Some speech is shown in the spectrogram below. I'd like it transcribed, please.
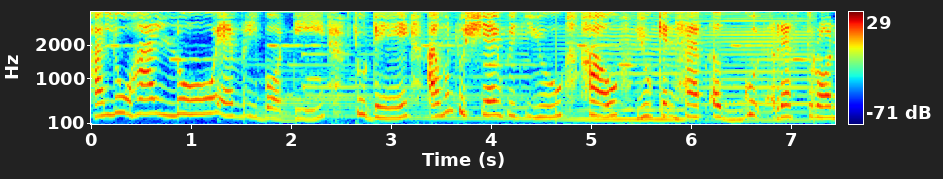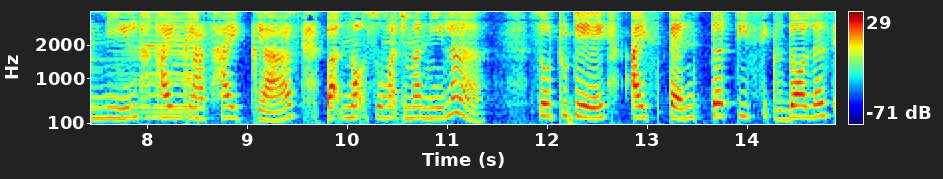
Hello, hello, everybody. Today, I want to share with you how you can have a good restaurant meal, high class, high class, but not so much money lah. So today, I spent $36.50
